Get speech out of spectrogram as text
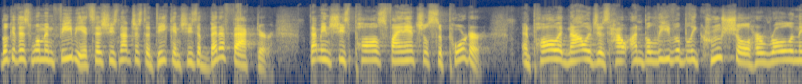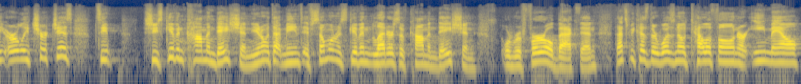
Look at this woman, Phoebe. It says she's not just a deacon, she's a benefactor. That means she's Paul's financial supporter. And Paul acknowledges how unbelievably crucial her role in the early church is. See, She's given commendation. You know what that means? If someone was given letters of commendation or referral back then, that's because there was no telephone or email.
